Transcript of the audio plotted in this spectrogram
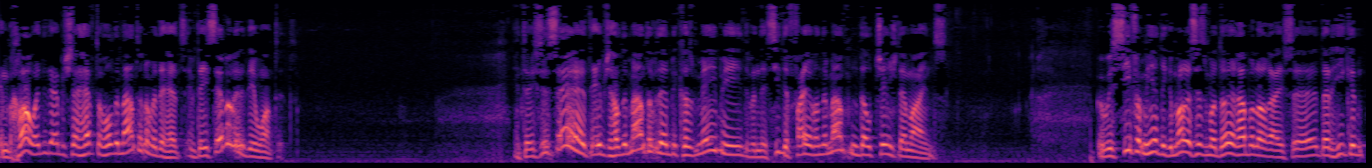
in Bechlau, why did Abishai have to hold the mountain over their heads if they said already they wanted? And Tosis said, eh, the Abish held the mountain over there because maybe when they see the fire on the mountain, they'll change their minds. But we see from here, the Gemara says, Modoy that he can,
